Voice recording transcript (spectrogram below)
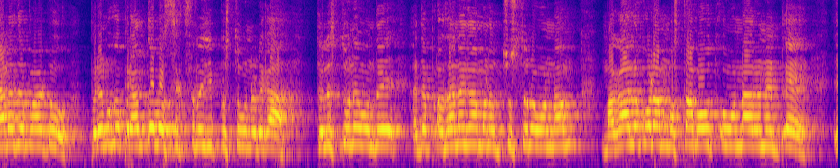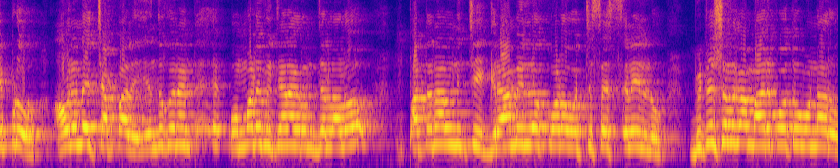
ఏడాది పాటు ప్రముఖ ప్రాంతాల్లో శిక్షణ ఇప్పిస్తూ ఉన్నట్టుగా తెలుస్తూనే ఉంది. అయితే ప్రధానంగా మనం చూస్తూనే ఉన్నాం. మగాళ్ళు కూడా ముస్తాబవుతూ ఉన్నారని అంటే ఇప్పుడు అవుననే చెప్పాలి. ఎందుకనంటే ఉమ్మడి విజయనగరం జిల్లాలో పట్టణాల నుంచి గ్రామీణలో కూడా వచ్చేసే సెలీన్లు బ్రిటిషులుగా మారిపోతూ ఉన్నారు.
